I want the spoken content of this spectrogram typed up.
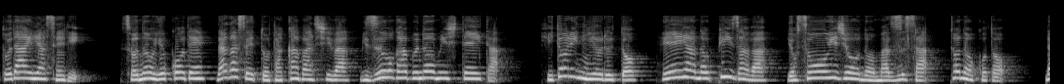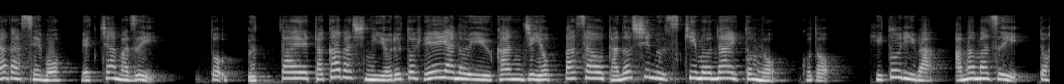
と大焦り。その横で長瀬と高橋は水をガブ飲みしていた。一人によると、平野のピザは予想以上のまずさ、とのこと。長瀬もめっちゃまずい。と、訴え高橋によると平野の言う感じよっぱさを楽しむ隙もないとのこと。一人は甘まずいと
